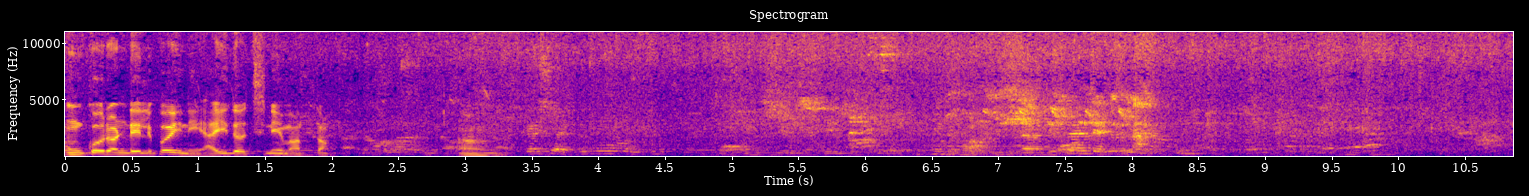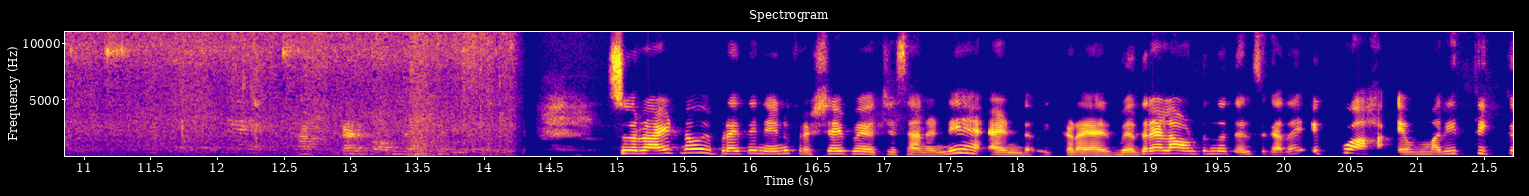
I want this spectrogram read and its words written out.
ఇంకో రెండు వెళ్ళిపోయినాయి. ఐదు వచ్చినాయి మొత్తం. ఆ. సో రైట్ నో ఇప్పుడైతే నేను ఫ్రెష్ అయిపోయి వచ్చేసానండి. అండ్ ఇక్కడ వెదర్ ఎలా ఉంటుందో తెలుసు కదా ఎక్కువ మరీ థిక్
